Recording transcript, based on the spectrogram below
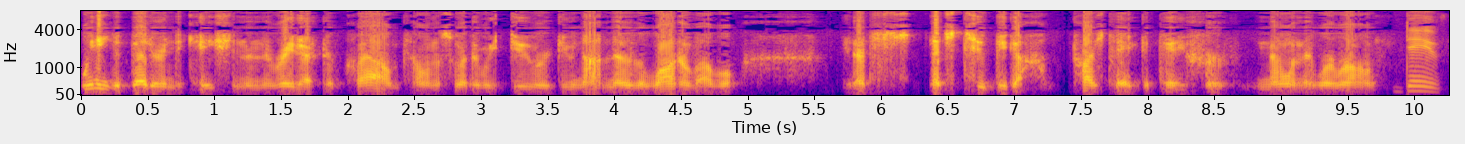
We need a better indication than the radioactive cloud telling us whether we do or do not know the water level that's that's too big a price tag to pay for knowing that we're wrong. Dave,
